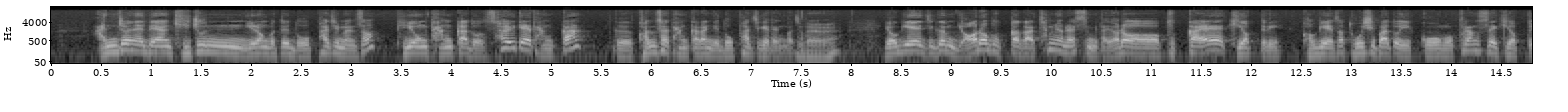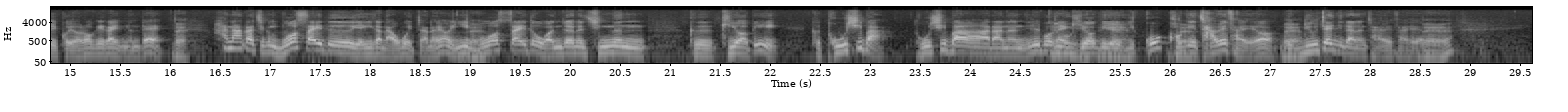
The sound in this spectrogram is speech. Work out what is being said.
안전에 대한 기준 이런 것들이 높아지면서 비용 단가도 설계 단가, 그 건설 단가가 이제 높아지게 된 거죠. 네. 여기에 지금 여러 국가가 참여를 했습니다. 여러 국가의 기업들이 거기에서 도시바도 있고 뭐 프랑스의 기업도 있고 여러 개가 있는데 네. 하나가 지금 무어사이드 얘기가 나오고 있잖아요. 이 네. 무어사이드 원전을 짓는 그 기업이 그 도시바 도시바라는 일본의 일본 기업이 기업, 예. 있고 거기에 네. 자회사예요. 네. 뉴젠이라는 자회사예요.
